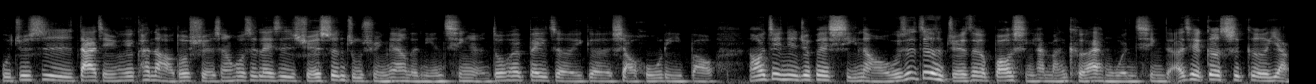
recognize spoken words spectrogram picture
我就是搭捷运会看到好多学生或是类似学生族群那样的年轻人，都会背着一个小狐狸包，然后渐渐就被洗脑。我是真的觉得这个包型还蛮可爱、很文青的，而且各式各样，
